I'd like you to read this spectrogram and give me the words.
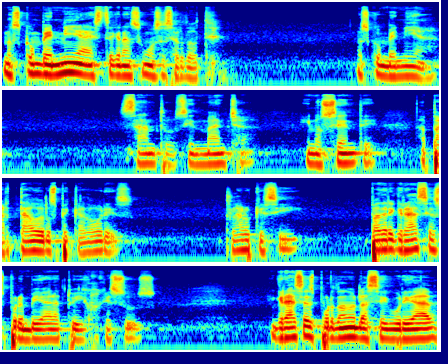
nos convenía este gran sumo sacerdote. Nos convenía santo, sin mancha, inocente, apartado de los pecadores. Claro que sí. Padre, gracias por enviar a tu Hijo Jesús. Gracias por darnos la seguridad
